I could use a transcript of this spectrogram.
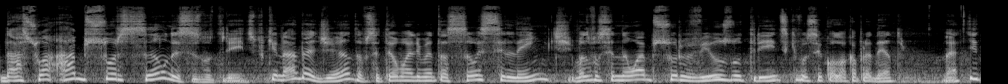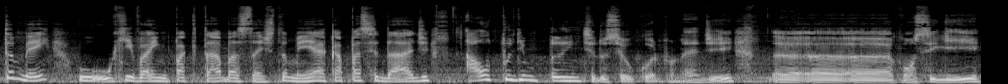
da sua absorção desses nutrientes, porque nada adianta você ter uma alimentação excelente, mas você não absorver os nutrientes que você coloca para dentro. Né? E também o, o, que vai impactar bastante também é a capacidade autolimpante do seu corpo, né? De uh, uh, uh, conseguir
